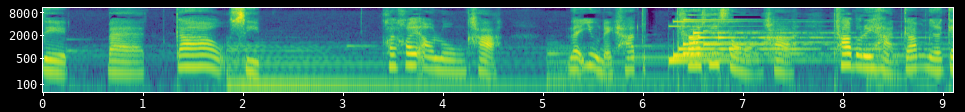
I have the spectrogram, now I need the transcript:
7 8 9 10 ค่อยๆเอาลงค่ะ และอยู่ในท่าท่าที่ 2 ค่ะ ท่าบริหารกล้ามเนื้อแก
